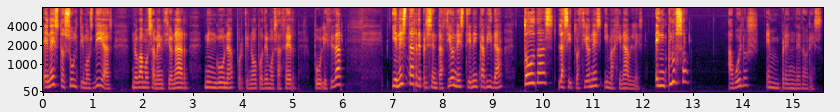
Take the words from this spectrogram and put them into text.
en estos últimos días. No vamos a mencionar ninguna porque no podemos hacer publicidad. Y en estas representaciones tiene cabida todas las situaciones imaginables e incluso abuelos emprendedores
